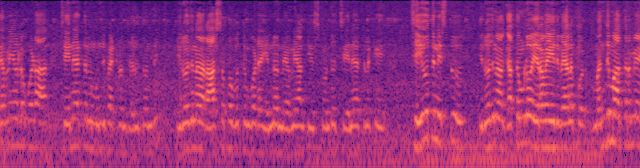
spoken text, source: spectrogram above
నిర్ణయంలో కూడా చేనేతలను ముందు పెట్టడం జరుగుతుంది. ఈ రోజున రాష్ట్ర ప్రభుత్వం కూడా ఎన్నో నిర్ణయాలు తీసుకుంటూ చేనేతలకి చేయూతనిస్తూ ఈ రోజున గతంలో ఇరవై ఐదు వేల మంది మాత్రమే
